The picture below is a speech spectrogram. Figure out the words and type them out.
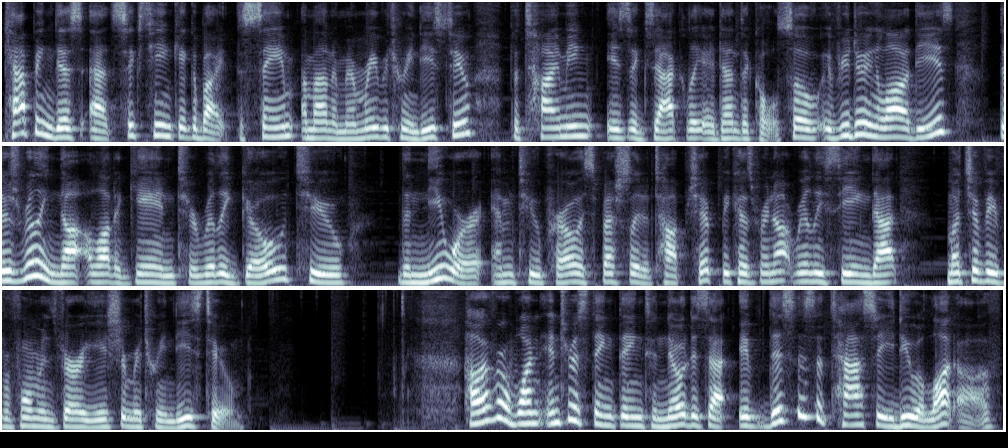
capping this at 16 gigabyte, the same amount of memory between these two, the timing is exactly identical. So if you're doing a lot of these, there's really not a lot of gain to really go to the newer M2 Pro, especially the top chip, because we're not really seeing that much of a performance variation between these two. However, one interesting thing to note is that if this is a task that you do a lot of,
